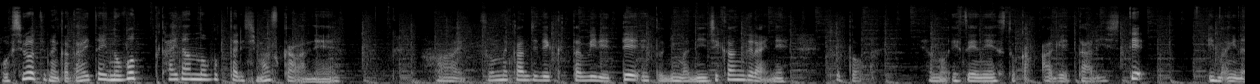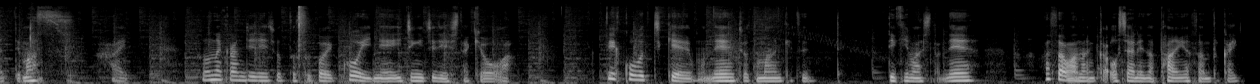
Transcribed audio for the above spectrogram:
お城ってなんか大体登階段登ったりしますからね。はい。そんな感じでくたびれて、えっと、今2時間ぐらいねちょっとあの SNS とか上げたりして今になってます。はい。そんな感じでちょっとすごい濃いね一日でした今日は。で高知県もねちょっと満喫できましたね。朝はなんかおしゃれなパン屋さんとか行っ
